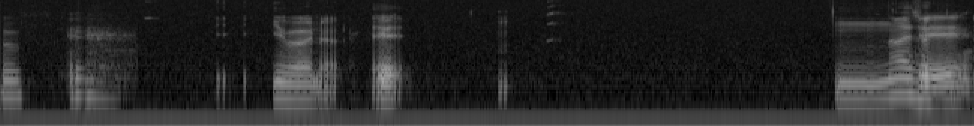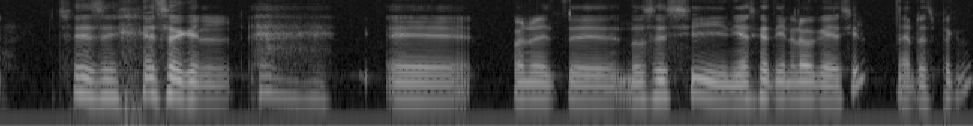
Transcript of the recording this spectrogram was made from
Uf. Y, y bueno, eh, mm, no eso. Sí. Sí, sí, eso que el, eh, bueno, este, no sé si Niaska tiene algo que decir al respecto.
